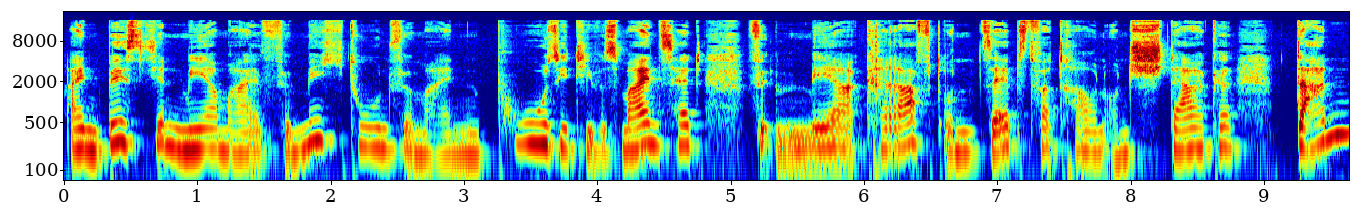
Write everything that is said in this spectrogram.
ein bisschen mehr mal für mich tun, für mein positives Mindset, für mehr Kraft und Selbstvertrauen und Stärke, dann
